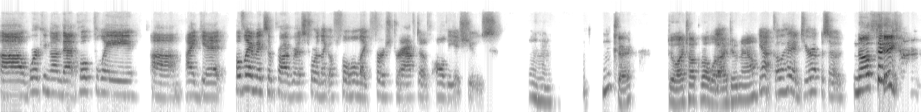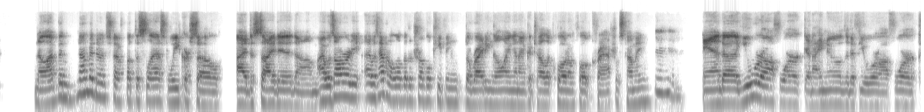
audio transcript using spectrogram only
uh working on that. Hopefully um I get hopefully I make some progress toward like a full like first draft of all the issues. hmm okay do i talk about what Yeah. i do now Yeah, go ahead. It's your episode. nothing no i've been i've been doing stuff but this last week or so i decided um i was already i was having a little bit of trouble keeping the writing going and i could tell a quote unquote crash was coming hmm and uh, you were off work, and I knew that if you were off work,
